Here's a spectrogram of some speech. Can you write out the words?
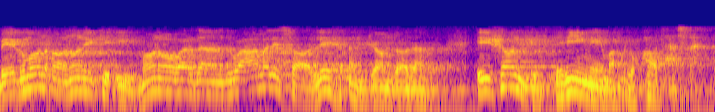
بیگمان آنانی که ایمان آوردند و عمل صالح انجام دادند ایشان بهترین مخلوقات هستند.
